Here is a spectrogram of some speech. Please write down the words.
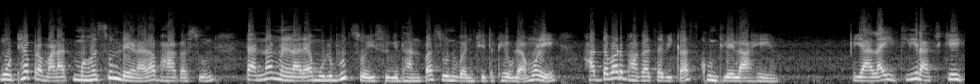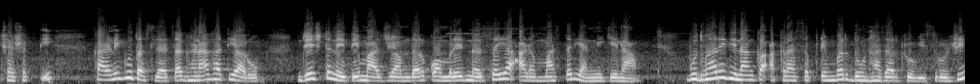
मोठ्या प्रमाणात महसूल देणारा भाग असून त्यांना मिळणाऱ्या मूलभूत सोयीसुविधांपासून वंचित ठेवल्यामुळे हद्दवाड भागाचा विकास खुंटलेला आहे. याला इथली राजकीय इच्छाशक्ती कारणीभूत असल्याचा घणाघाती आरोप ज्येष्ठ नेते माजी आमदार कॉम्रेड नरसय्या आडममास्तर यांनी केला. बुधवारी दिनांक अकरा सप्टेंबर दोन हजार चोवीस रोजी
